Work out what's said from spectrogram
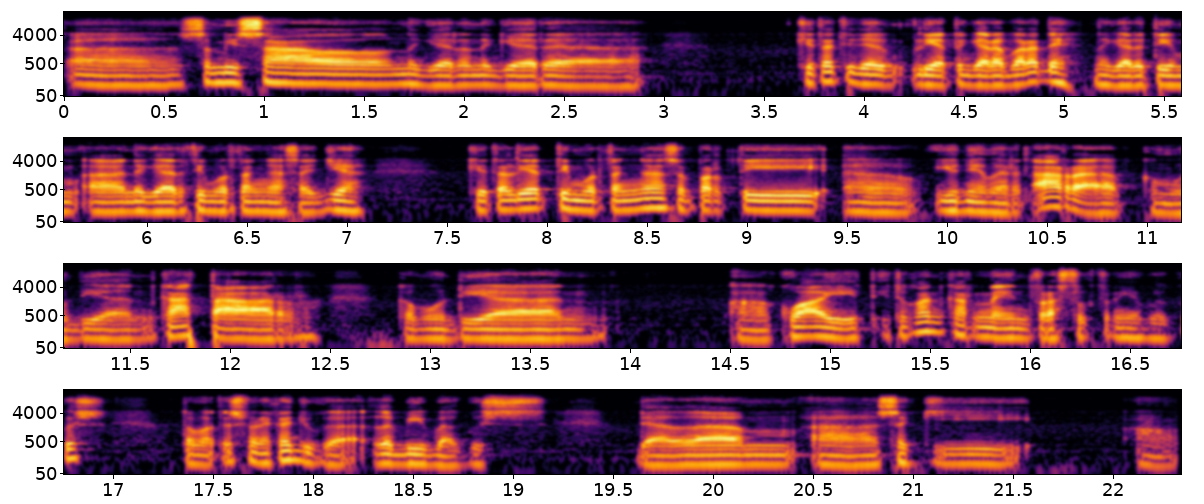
uh, semisal negara-negara kita tidak lihat negara barat deh, negara tim uh, negara timur tengah saja. Kita lihat timur tengah seperti uh, Uni Emirat Arab, kemudian Qatar, kemudian uh, Kuwait. Itu kan karena infrastrukturnya bagus, otomatis mereka juga lebih bagus dalam uh, segi uh,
